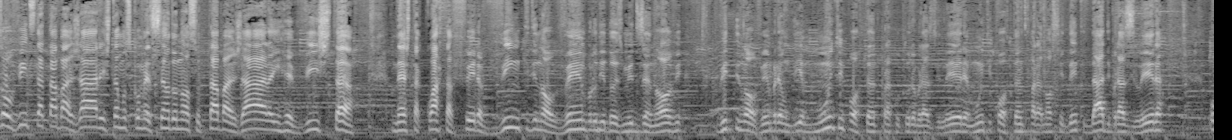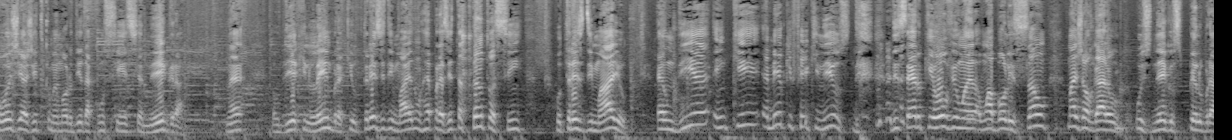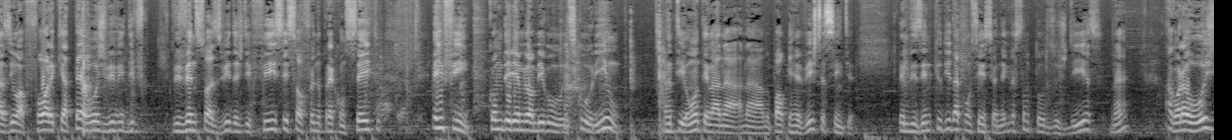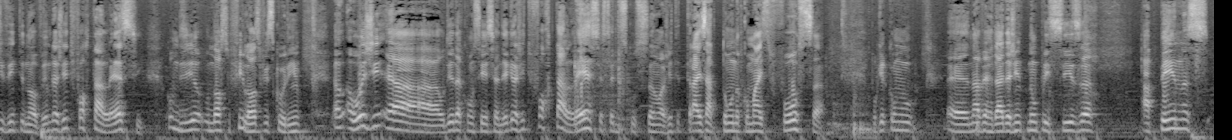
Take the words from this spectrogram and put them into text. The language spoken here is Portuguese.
Queridos ouvintes da Tabajara, estamos começando o nosso Tabajara em Revista nesta quarta-feira, 20 de novembro de 2019. 20 de novembro é um dia muito importante para a cultura brasileira, é muito importante para a nossa identidade brasileira. Hoje a gente comemora o Dia da Consciência Negra, né? É um dia que lembra que o 13 de maio não representa tanto assim o 13 de maio é um dia em que é meio que fake news. Disseram que houve uma, uma abolição, mas jogaram os negros pelo Brasil afora, que até hoje vivem vivendo suas vidas difíceis, sofrendo preconceito. Enfim, como diria meu amigo Escurinho, anteontem lá na, na, no Palco em Revista, Cíntia, ele dizendo que o Dia da Consciência Negra são todos os dias, né? Agora, hoje, 20 de novembro, a gente fortalece, como dizia o nosso filósofo escurinho, é, hoje é a, o Dia da Consciência Negra, a gente fortalece essa discussão, a gente traz à tona com mais força, porque, como é, na verdade, a gente não precisa apenas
